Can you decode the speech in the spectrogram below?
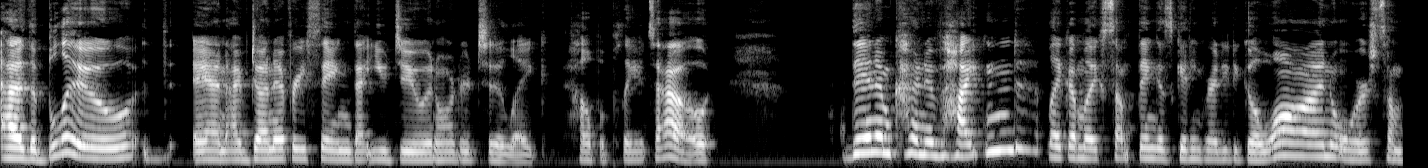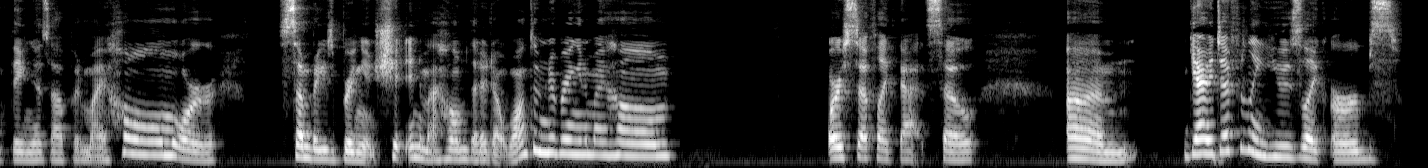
out of the blue, and I've done everything that you do in order to like help a plant out, then I'm kind of heightened. Like I'm like something is getting ready to go on, or something is up in my home, or somebody's bringing shit into my home that I don't want them to bring into my home, or stuff like that. So, um, yeah, I definitely use like herbs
